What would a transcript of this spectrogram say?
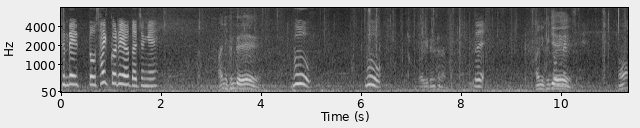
근데 또 살 거래요 나중에. 아니 근데 무, 무. 여기 냄새 난다. 네. 아니 똥 그게 냄새. 어?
